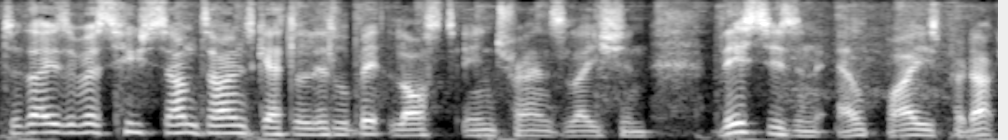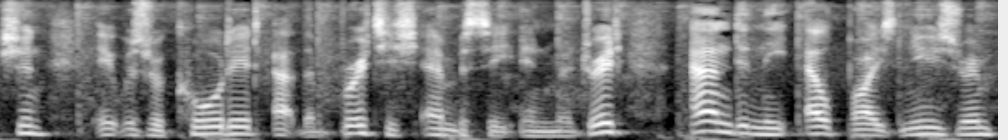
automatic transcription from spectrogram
to those of us who sometimes get a little bit lost in translation. This is an El País production. It was recorded at the British Embassy in Madrid and in the El País newsroom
